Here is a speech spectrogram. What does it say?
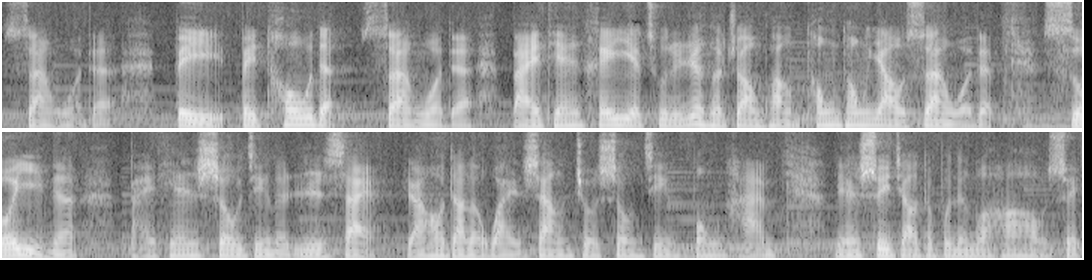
算我的，被被偷的算我的，白天黑夜出的任何状况，通通要算我的。所以呢。白天受尽了日晒，然后到了晚上就受尽风寒，连睡觉都不能够好好睡，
